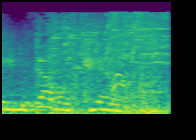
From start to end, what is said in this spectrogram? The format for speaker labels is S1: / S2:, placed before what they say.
S1: Team double kill.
